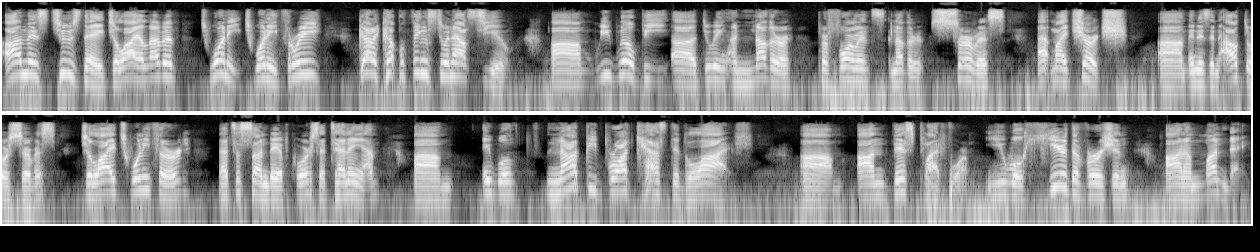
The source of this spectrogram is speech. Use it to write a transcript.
On this Tuesday, July 11th, 2023, got a couple things to announce to you. Um, we will be uh, doing another performance, another service at my church. Um, it is an outdoor service, July 23rd. That's a Sunday, of course, at 10 a.m. Um, it will not be broadcasted live um, on this platform. You will hear the version on a Monday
